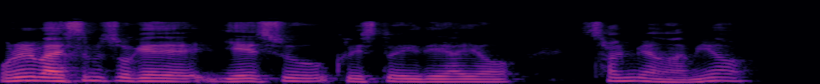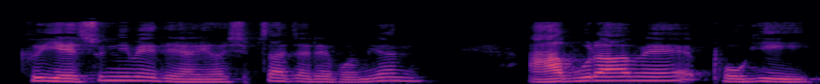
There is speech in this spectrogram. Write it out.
오늘 말씀 속에 예수 그리스도에 대하여 설명하며 그 예수님에 대하여 14절에 보면 아브라함의 복이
